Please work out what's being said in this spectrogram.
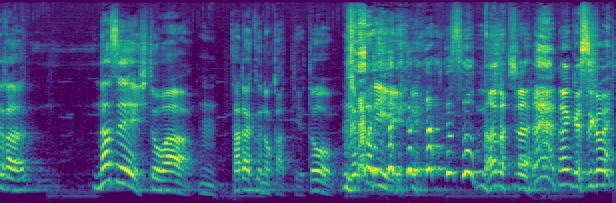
だからなぜ人はん。叩くのかっていうとやっぱり そんな話だ。なんかすごいうん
